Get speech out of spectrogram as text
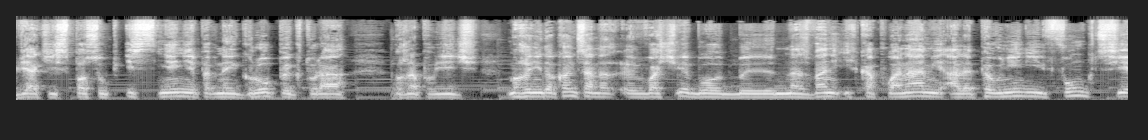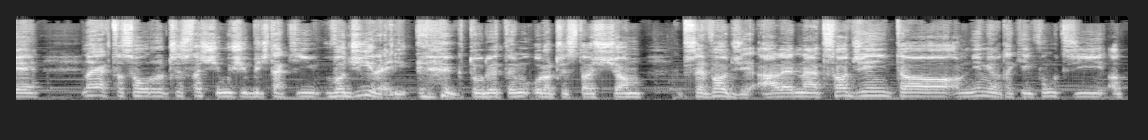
w jakiś sposób istnienie pewnej grupy, która można powiedzieć, może nie do końca właściwie byłoby nazwanie ich kapłanami, ale pełnili funkcję, no jak to są uroczystości, musi być taki wodzirej, który tym uroczystościom przewodzi, ale na co dzień to on nie miał takiej funkcji, od,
